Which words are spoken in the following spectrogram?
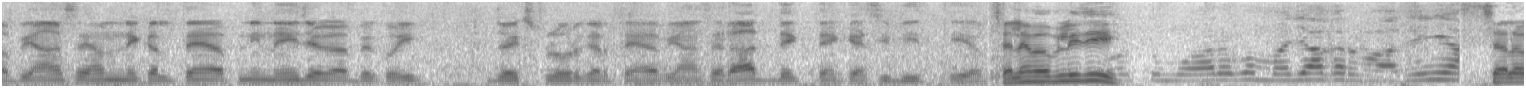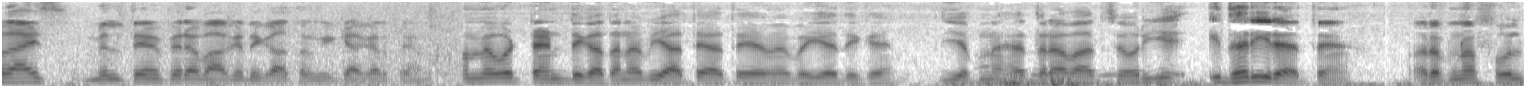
अब यहाँ से हम निकलते हैं अपनी नई जगह पे कोई जो एक्सप्लोर करते हैं। अब यहाँ से रात देखते हैं कैसी बीतती है। चले बबली जी। तुम्हारों को मज़ा करवा देंगे चलो गाइस मिलते हैं फिर अब आगे दिखाता हूँ कि क्या करते हैं हमें। वो टेंट दिखाता ना अभी आते आते हमें भैया दिखे। ये अपना हैदराबाद से और ये इधर ही रहते हैं। और अपना फुल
